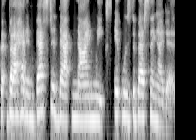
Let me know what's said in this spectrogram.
but, but I had invested that nine weeks. It was the best thing I did.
